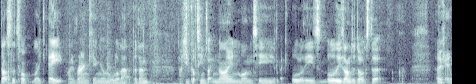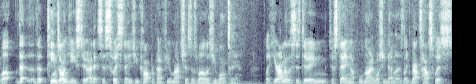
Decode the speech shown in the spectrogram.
that's the top like eight by ranking and all of that, but then like you've got teams like Nine, Monte, like all of these all of these underdogs that. Okay, well, the, the teams aren't used to, and it's a Swiss stage. You can't prepare for your matches as well as you want to. Like your analyst is doing, just staying up all night watching demos. Like that's how Swiss.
